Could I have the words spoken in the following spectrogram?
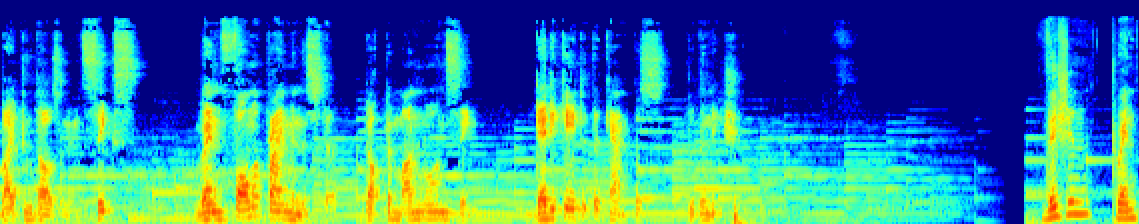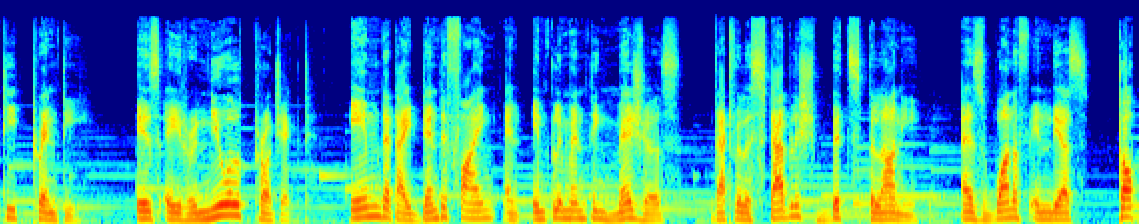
by 2006 when former Prime Minister Dr. Manmohan Singh dedicated the campus to the nation. Vision 2020 is a renewal project aimed at identifying and implementing measures that will establish BITS Pilani as one of India's top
